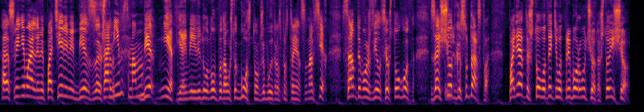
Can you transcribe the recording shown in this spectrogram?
а, с минимальными потерями без... э, Самим, самому? Бе- Нет, я имею в виду, ну, потому что ГОСТ, он же будет распространяться на всех. Сам ты можешь делать все, что угодно. За счет государства. Понятно, что вот эти вот приборы учета. Что еще?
